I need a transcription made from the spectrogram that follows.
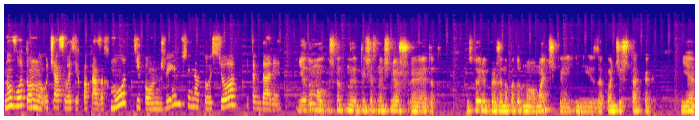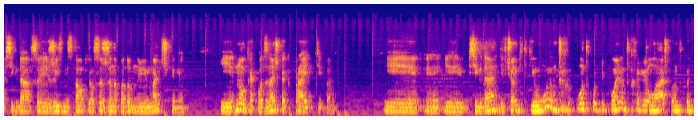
Ну вот он участвовал в этих показах мод, типа он женщина, то все и так далее. Я думал, что ты сейчас начнешь э, этот историю про женоподобного мальчика и закончишь так, как я всегда в своей жизни сталкивался с женоподобными мальчиками. И, ну, как вот, знаешь, как прайд, типа. И, и, и всегда девчонки такие, ой, он такой, он такой прикольный, он такой милашка, он такой...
